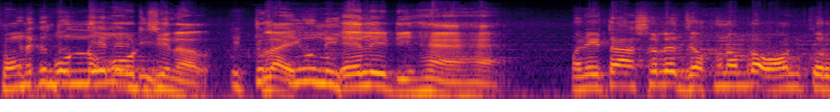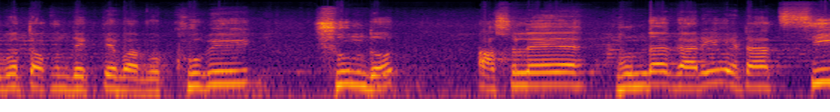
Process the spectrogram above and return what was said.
সম্পূর্ণ অরিজিনাল লাইট। এলইডি হ্যাঁ হ্যাঁ। মানে এটা আসলে যখন আমরা অন করব তখন দেখতে পারব। খুবই সুন্দর। আসলে হুন্ডা গাড়ি এটা সি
